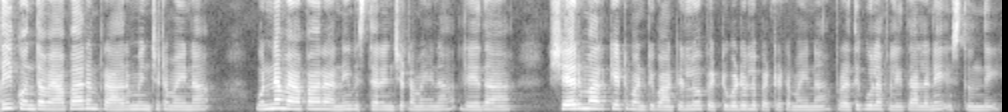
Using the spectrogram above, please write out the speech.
అది కొంత వ్యాపారం ప్రారంభించడమైనా ఉన్న వ్యాపారాన్ని విస్తరించటమైనా లేదా షేర్ మార్కెట్ వంటి వాటిల్లో పెట్టుబడులు పెట్టడమైనా ప్రతికూల ఫలితాలనే ఇస్తుంది.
